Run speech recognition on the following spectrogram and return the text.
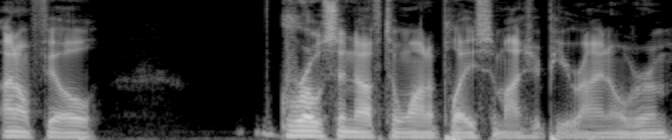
I don't feel gross enough to want to play Samaje Perine over him.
